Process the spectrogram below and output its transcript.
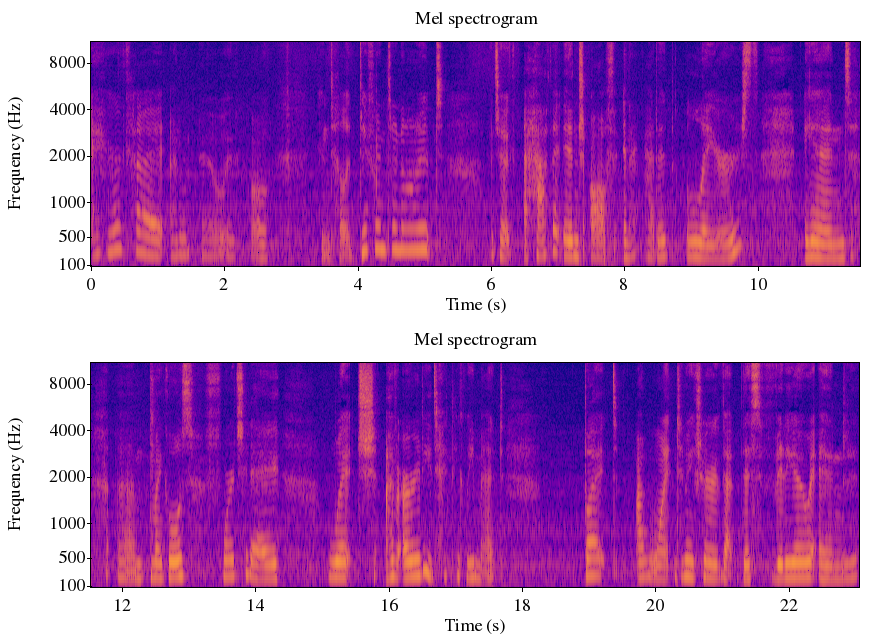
a haircut. I don't know if y'all can tell a difference or not. I took a half an inch off and I added layers and um, my goals for today which I've already technically met but I want to make sure that this video and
